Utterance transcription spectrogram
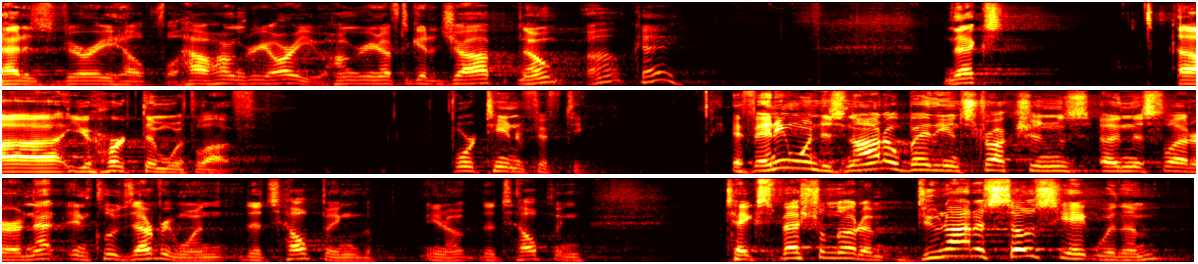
That is very helpful. How hungry are you? Hungry enough to get a job? No? Okay. Next, uh, you hurt them with love. 14 and 15. If anyone does not obey the instructions in this letter, and that includes everyone that's helping, you know, that's helping, take special note of him. Do not associate with him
